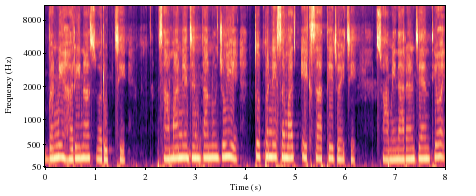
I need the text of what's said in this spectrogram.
બંને હરિના સ્વરૂપ છે. સામાન્ય જનતાનું જોઈએ તો બંને સમાજ એક સાથે જ હોય છે. સ્વામિનારાયણ જયંતિ હોય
